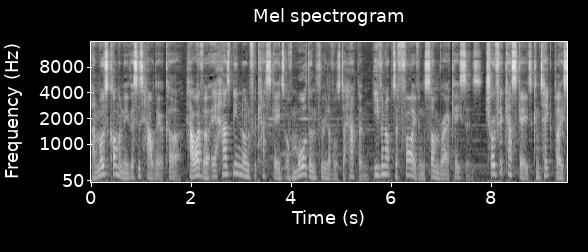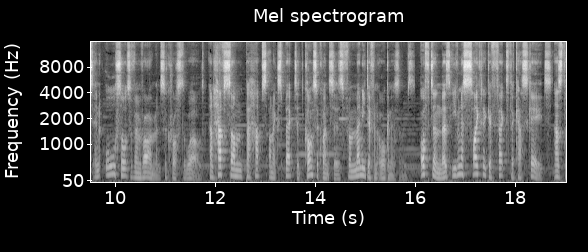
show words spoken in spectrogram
and most commonly this is how they occur. However, it has been known for cascades of more than three levels to happen, even up to five in some rare cases. Trophic cascades can take place in all sorts of environments across the world, and have some perhaps unexpected consequences for many different organisms. Often there's even a cyclic effect to the cascades, as the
